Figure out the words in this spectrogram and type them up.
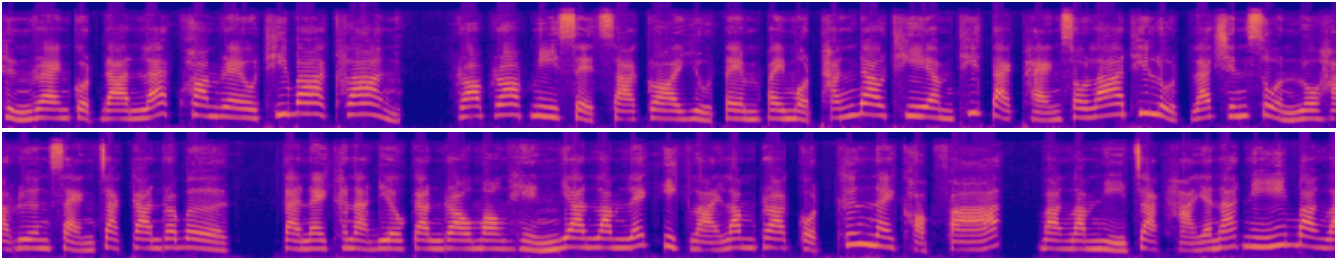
ถึงแรงกดดันและความเร็วที่บ้าคลั่ง รอบๆมีเศษซากลอยอยู่เต็มไปหมดทั้งดาวเทียมที่แตกแผงโซล่าที่หลุดและชิ้นส่วนโลหะเรืองแสงจากการระเบิด แต่ในขณะเดียวกันเรามองเห็นยานลำเล็กอีกหลายลำปรากฏขึ้นในขอบฟ้า บางลำหนีจากหายนะนี้ บางล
